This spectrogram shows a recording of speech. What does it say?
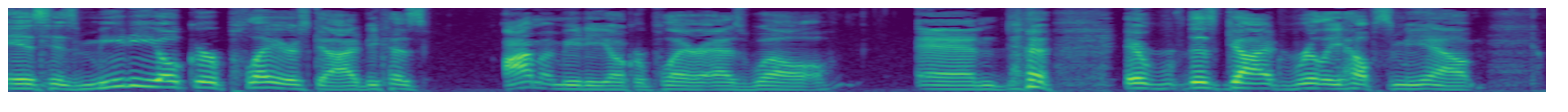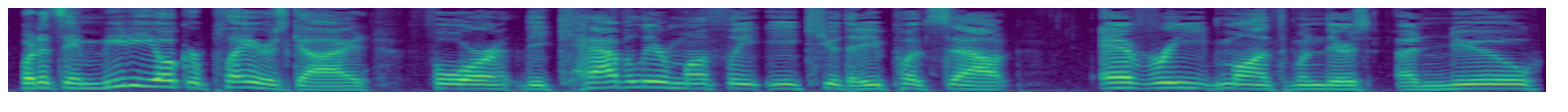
is his mediocre player's guide because I'm a mediocre player as well. And it, this guide really helps me out. But it's a mediocre player's guide for the Cavalier Monthly EQ that he puts out every month when there's a new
